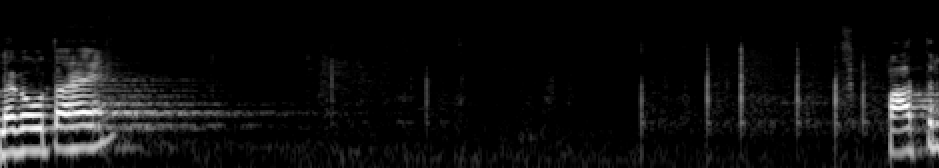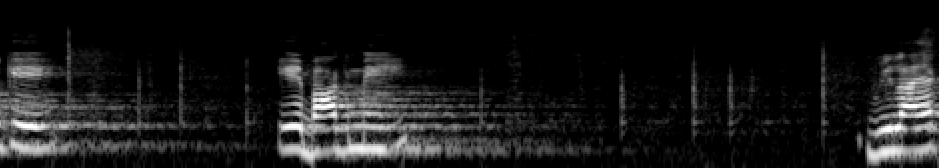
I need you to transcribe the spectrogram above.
लगा होता है। पात्र के ए भाग में विलायक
